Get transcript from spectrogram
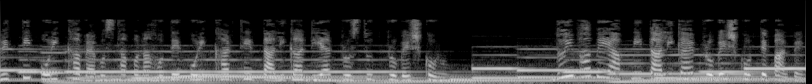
বৃত্তি পরীক্ষা ব্যবস্থাপনা হতে পরীক্ষার্থীর তালিকা ডিআর প্রস্তুত প্রবেশ করুন। দুইভাবে আপনি তালিকায় প্রবেশ করতে পারবেন।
